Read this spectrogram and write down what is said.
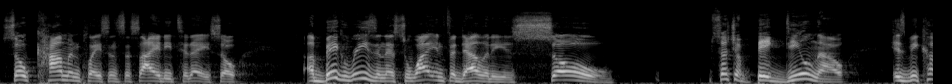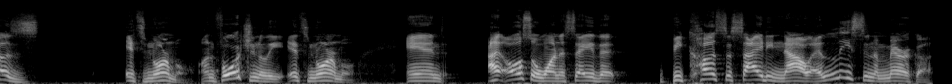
so commonplace in society today. So, a big reason as to why infidelity is so such a big deal now is because it's normal. Unfortunately, it's normal. And I also want to say that because society now, at least in America,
